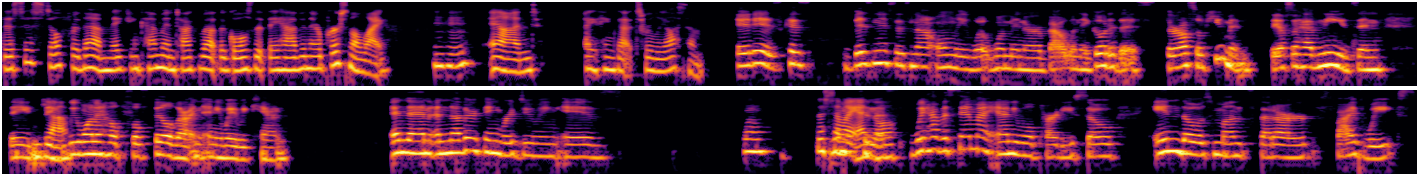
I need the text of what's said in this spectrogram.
this is still for them. They can come and talk about the goals that they have in their personal life. Mhm. And I think that's really awesome. It is because business is not only what women are about when they go to this; they're also human. They also have needs, and they, they- Yeah. we want to help fulfill that in any way we can. And then another thing we're doing is, well, The we'll semi mention annual. We have a semi-annual party. So in those months that are five weeks,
